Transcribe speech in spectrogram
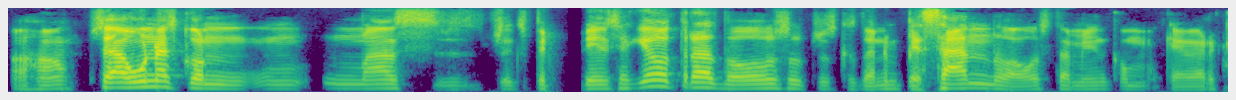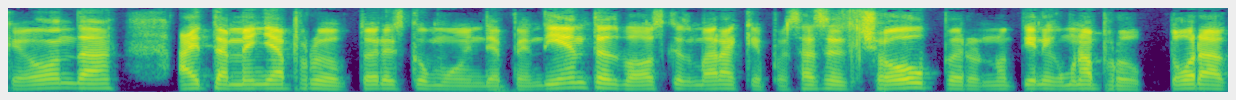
Ajá. O sea, unas con más experiencia que otras, dos, otros que están empezando, vos también como que a ver qué onda. Hay también ya productores como independientes, vos que es Mara que pues hace el show, pero no tiene como una productora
